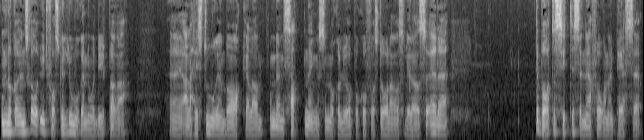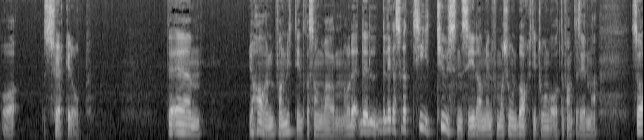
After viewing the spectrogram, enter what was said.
om dere ønsker å utforske loren noe dypere, eh, eller historien bak, eller om det er en setning som dere lurer på hvorfor står der, osv., så, videre, så er det det bare til å sitte seg ned foran en PC og søke det opp. Det er Vi har en vanvittig interessant verden, og det, det, det ligger sikkert 10 000 sider med informasjon bak de 258 sidene. Så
